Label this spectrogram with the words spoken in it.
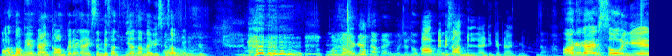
फातिमा पे प्रैंक काम करेगा इसने मेरे साथ किया था मैं भी इसके साथ करूँगी। मज़ा आ गया। अच्छा प्रैंक मुझे धोखा आपने भी साथ मिलना है ठीक है प्रैंक में? ओके गाइस सो ये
